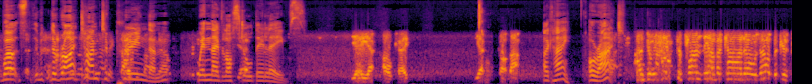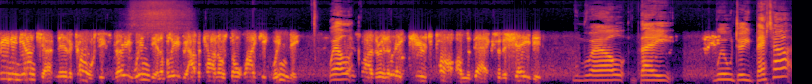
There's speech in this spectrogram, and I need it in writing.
Well, it's the, right time to prune them when they've lost all their leaves. yeah, yeah, okay. Yeah, got that. Okay. All right. And do I have to plant the avocados out? Because being in Yanchep near the coast, it's very windy, and I believe the avocados don't like it windy. Well, That's why they're in a big, huge pot on the deck, so they're shaded. Well, they will do better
